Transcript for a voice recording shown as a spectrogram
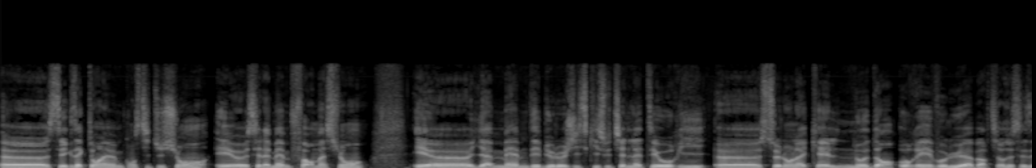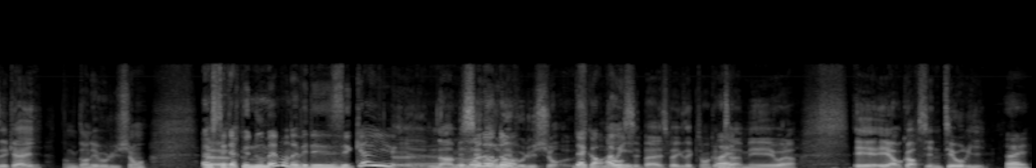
euh, c'est exactement la même constitution et euh, c'est la même formation. Et euh, il y a même des biologistes qui soutiennent la théorie euh, selon laquelle nos dents auraient évolué à partir de ces écailles, donc dans l'évolution. Euh, C'est-à-dire que nous-mêmes, on avait des écailles. Euh, euh, non, mais c'est dans l'évolution. D'accord, ah oui. c'est pas, exactement comme Ouais. ça, mais voilà. Et, et encore, c'est une théorie. Ouais.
